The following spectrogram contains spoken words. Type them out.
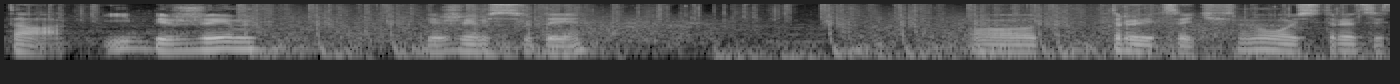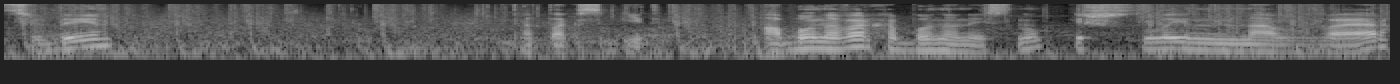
Так, і біжим. Біжим сюди. О, 30. Ну ось 30 сюди. А так, спід. Або наверх, або на низ. Ну, пішли наверх.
